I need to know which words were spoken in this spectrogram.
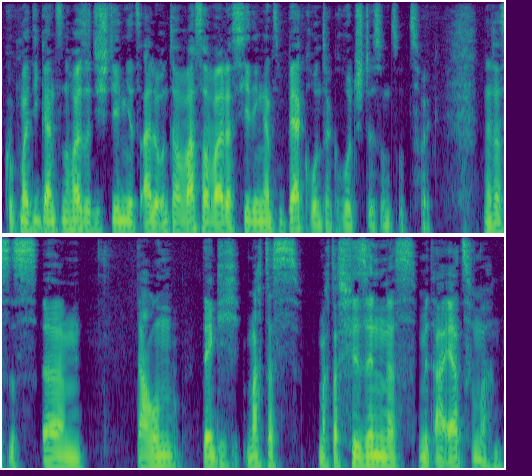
guck mal, die ganzen Häuser, die stehen jetzt alle unter Wasser, weil das hier den ganzen Berg runtergerutscht ist und so Zeug. Ne, das ist, ähm, darum denke ich, macht das, macht das viel Sinn, das mit AR zu machen.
